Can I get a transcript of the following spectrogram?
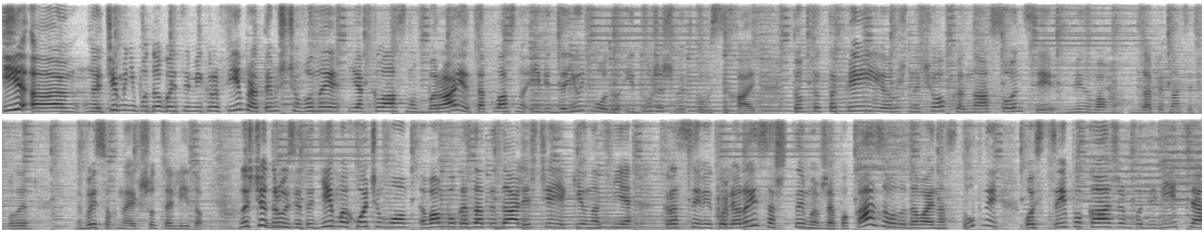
І е, чим мені подобається мікрофібра, тим, що вони як класно вбирають, так класно і віддають воду, і дуже швидко висихають. Тобто такий рушничок на сонці він вам за 15 хвилин висохне, якщо це літо. Ну що, друзі, тоді ми хочемо вам показати далі ще, які в нас є красиві кольори. Саш, цей ми вже показували. Давай наступний. Ось цей покажемо. Подивіться,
